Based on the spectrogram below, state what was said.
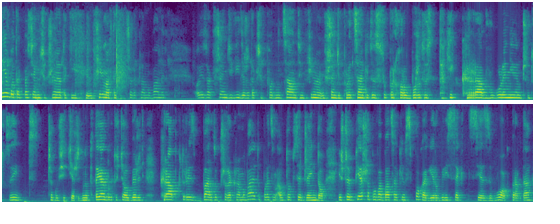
Nie, bo tak właśnie jak mi się przypomina o takich filmach, takich przereklamowanych, o Jezu, jak wszędzie widzę, że tak się podniecałam tym filmem i wszędzie polecam, jaki to jest super horror, Boże, to jest taki krab, w ogóle nie wiem, czy tutaj czego się cieszyć. No to tak jakby ktoś chciał obejrzeć krab, który jest bardzo przereklamowany, to polecam Autopsję Jane Doe. Jeszcze pierwsza połowa była całkiem spoko, jak robili sekcję zwłok, prawda?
